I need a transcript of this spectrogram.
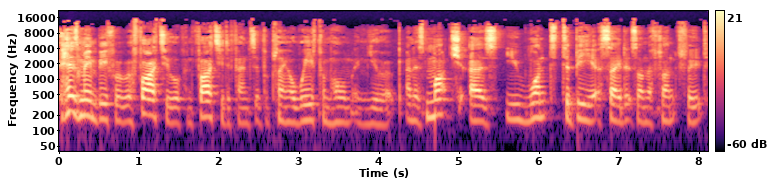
his main beef were we're far too open, far too defensive for playing away from home in Europe. And as much as you want to be a side that's on the front foot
